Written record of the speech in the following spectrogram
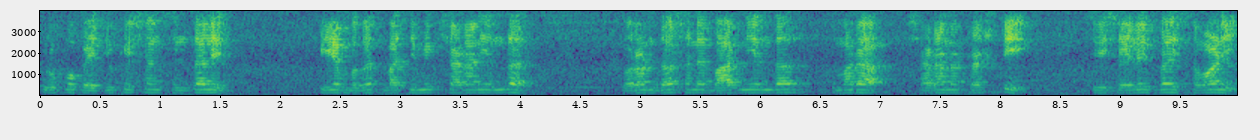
ગ્રુપ ઓફ એજ્યુકેશન સંચાલિત પીએમ ભગત માધ્યમિક શાળાની અંદર ધોરણ દસ અને બારની અંદર અમારા શાળાના ટ્રસ્ટી શ્રી શૈલેષભાઈ સવાણી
